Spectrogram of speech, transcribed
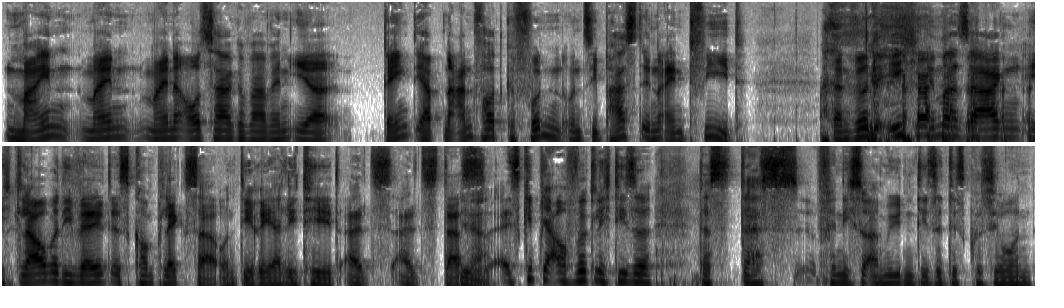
mein, mein, meine Aussage war, wenn ihr denkt, ihr habt eine Antwort gefunden und sie passt in einen Tweet, dann würde ich immer sagen, ich glaube, die Welt ist komplexer und die Realität als, als das. Ja. Es gibt ja auch wirklich diese, das, das finde ich so ermüdend, diese Diskussion.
